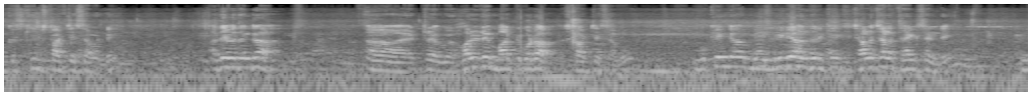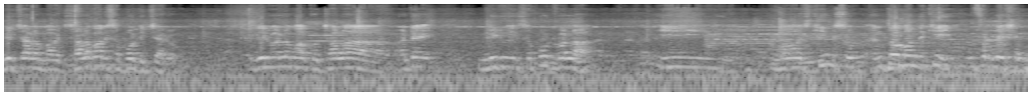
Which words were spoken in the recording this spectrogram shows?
ఒక స్కీమ్ స్టార్ట్ చేసామండి అదేవిధంగా హాలిడే మార్ట్ కూడా స్టార్ట్ చేశాము. ముఖ్యంగా మీ మీడియా అందరికీ చాలా చాలా థ్యాంక్స్ అండి. మీరు చాలా బాగా చాలా బాగా సపోర్ట్ ఇచ్చారు. దీనివల్ల మాకు చాలా అంటే మీరు ఈ సపోర్ట్ వల్ల ఈ మా స్కీమ్స్ ఎంతోమందికి ఇన్ఫర్మేషన్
